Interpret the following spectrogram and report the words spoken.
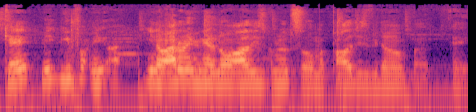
Okay, me- you, you, uh, you know, I don't even gonna know all these groups, so my apologies if you don't. But hey,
